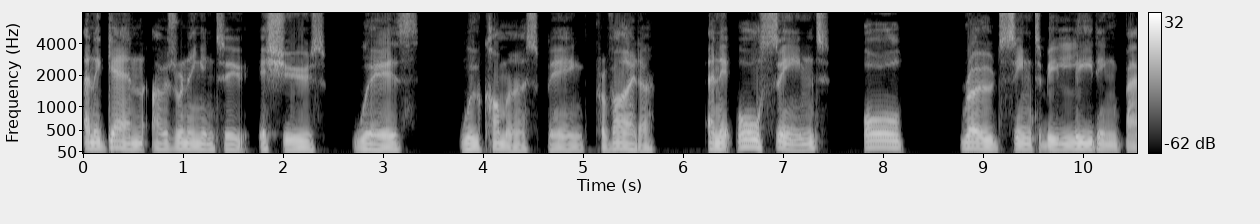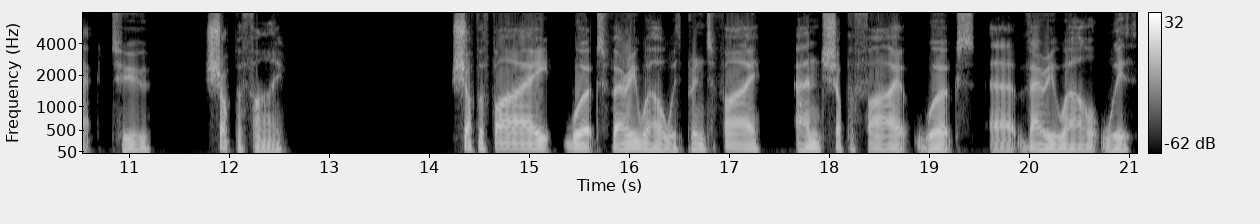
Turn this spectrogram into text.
And again, I was running into issues with WooCommerce being the provider. And it all seemed, all roads seem to be leading back to Shopify. Shopify works very well with Printify, and Shopify works uh, very well with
